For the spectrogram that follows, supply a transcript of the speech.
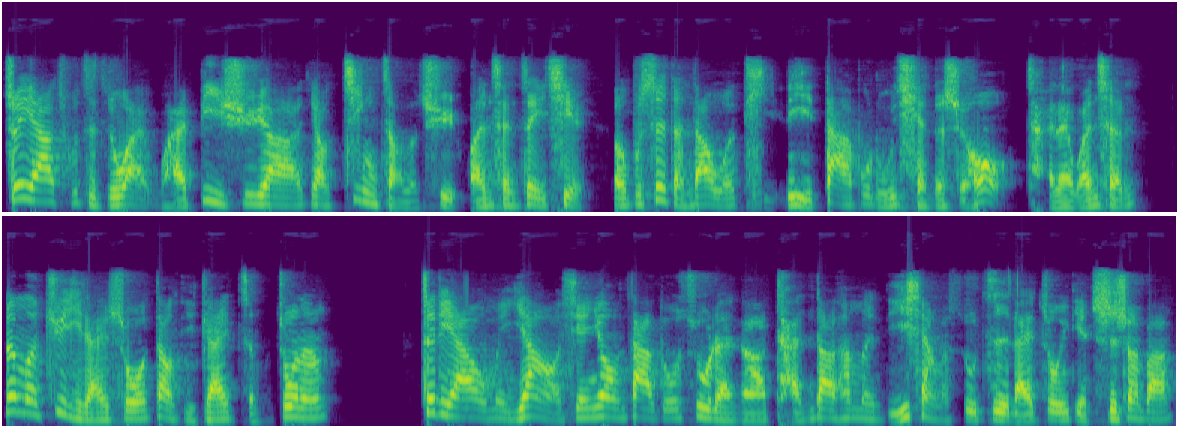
所以啊，除此之外，我还必须啊，要尽早的去完成这一切，而不是等到我体力大不如前的时候才来完成。那么具体来说，到底该怎么做呢？这里啊，我们一样哦，先用大多数人啊谈到他们理想的数字来做一点试算吧。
